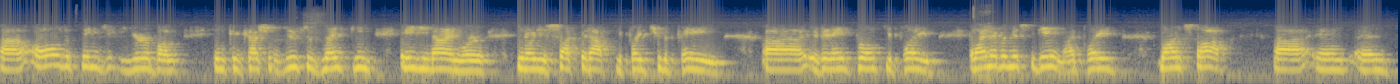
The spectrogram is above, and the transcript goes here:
uh, all the things that you hear about in concussions. This was 1989, where you know you sucked it up, you played through the pain. Uh, if it ain't broke, you played. And I never missed a game. I played nonstop, uh, and and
